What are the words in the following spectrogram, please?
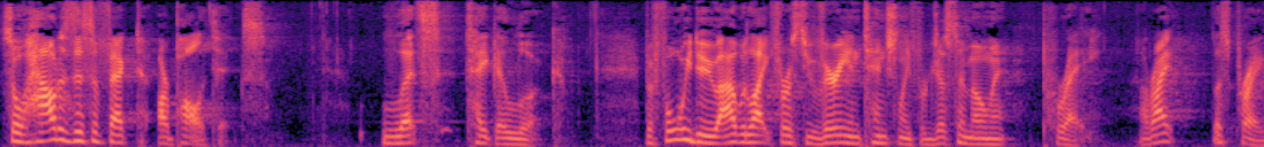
So, how does this affect our politics? Let's take a look. Before we do, I would like for us to very intentionally, for just a moment, pray. All right? Let's pray.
